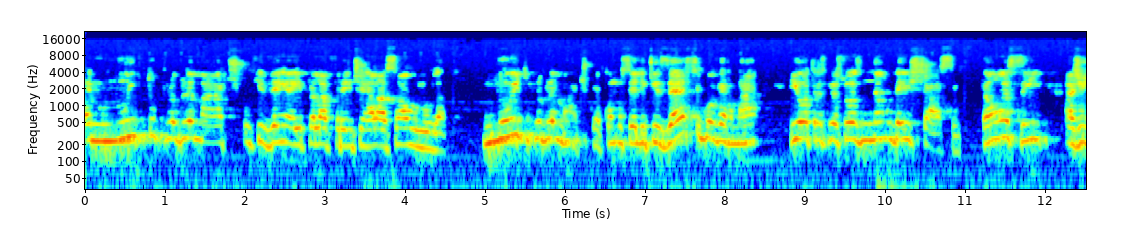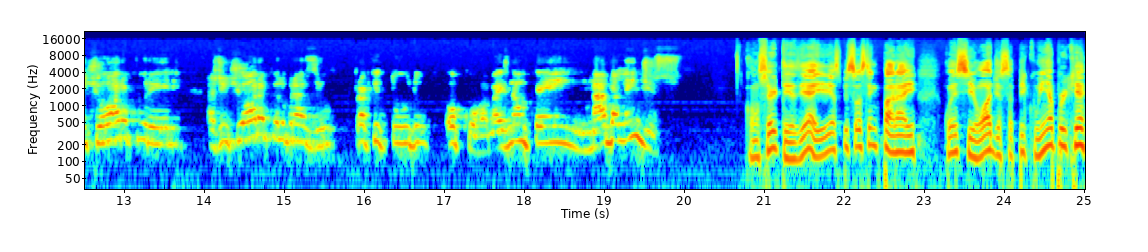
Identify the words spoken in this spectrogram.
é muito problemático o que vem aí pela frente em relação ao Lula. Muito problemático. É como se ele quisesse governar e outras pessoas não deixassem. Então, assim, a gente ora por ele, a gente ora pelo Brasil para que tudo ocorra, mas não tem nada além disso. Com certeza. E aí as pessoas têm que parar aí com esse ódio, essa picuinha, porque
